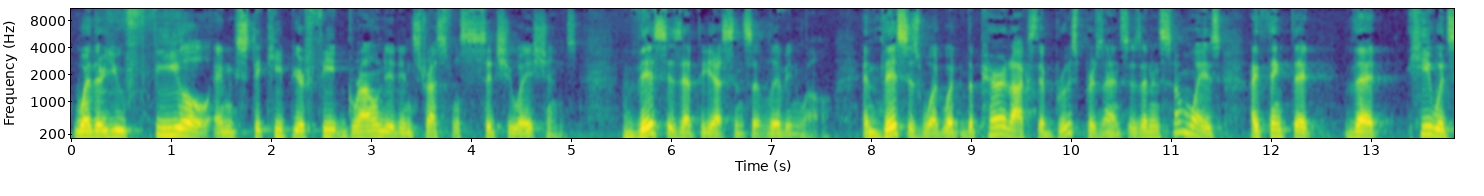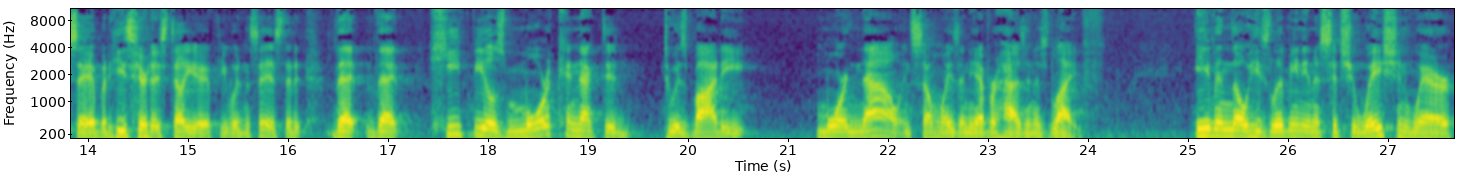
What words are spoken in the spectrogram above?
whether you feel and st- keep your feet grounded in stressful situations. This is at the essence of living well. And this is what, what the paradox that Bruce presents is that in some ways, I think that, that he would say, but he's here to tell you if he wouldn't say this, that, it, that, that he feels more connected to his body more now in some ways than he ever has in his life. Even though he's living in a situation where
